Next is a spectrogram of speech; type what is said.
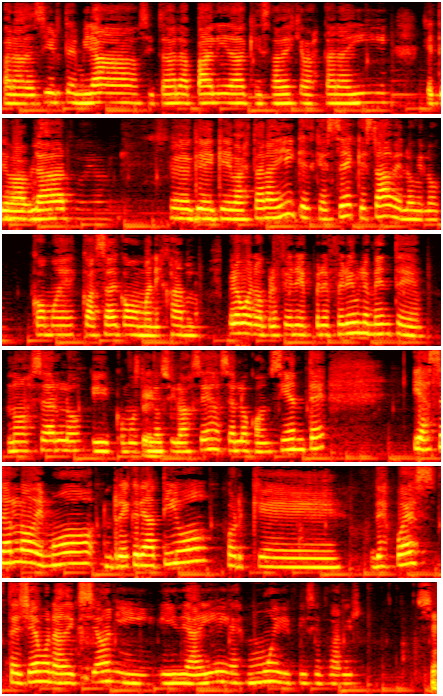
para decirte, mira, si te da la pálida, que sabes que va a estar ahí, que te va a hablar, que, que, que va a estar ahí, que, que sé, que sabe lo que lo cómo es, sabe cómo manejarlo. Pero bueno, preferi- preferiblemente no hacerlo y como te Sí. digo, si lo haces, hacerlo consciente y hacerlo de modo recreativo porque después te lleva una adicción y, y de ahí es muy difícil salir. Sí.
